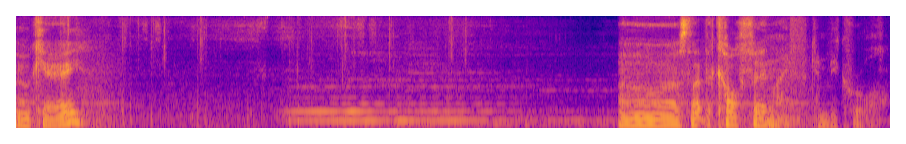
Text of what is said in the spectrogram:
Okay. Oh, it's like the coffin. Life can be cruel.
